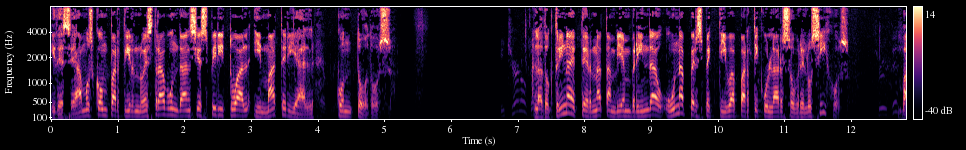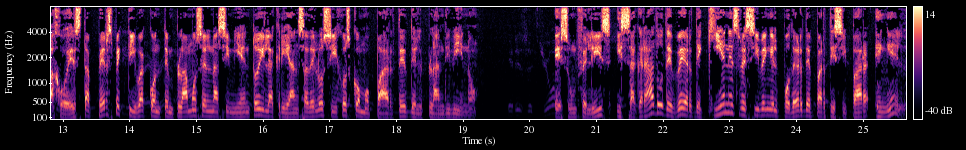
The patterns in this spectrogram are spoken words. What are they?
y deseamos compartir nuestra abundancia espiritual y material con todos. La doctrina eterna también brinda una perspectiva particular sobre los hijos. Bajo esta perspectiva contemplamos el nacimiento y la crianza de los hijos como parte del plan divino. Es un feliz y sagrado deber de quienes reciben el poder de participar en él.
